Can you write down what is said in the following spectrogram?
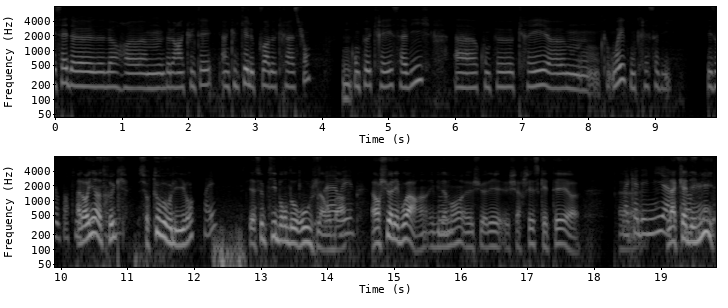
J'essaye de, leur, euh, de leur inculquer, inculquer le pouvoir de création, Mm. qu'on peut créer sa vie, euh, qu'on peut créer, euh, oui, qu'on crée cette vie, des opportunités. Alors il y a un sa vie. truc sur tous vos livres. Oui. Il y a ce petit bandeau rouge là en Ah bas. oui, Alors je suis allé voir, hein, évidemment, euh, je suis allé chercher ce qu'était euh, l'Académie l'Académie.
